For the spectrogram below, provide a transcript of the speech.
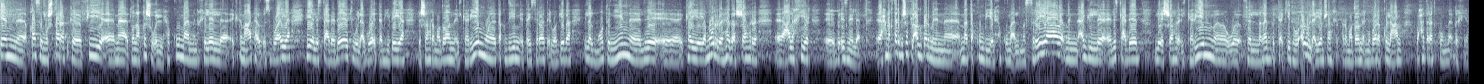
كان قاسم مشترك في ما تناقشه الحكومة من خلال اجتماعاتها الأسبوعية هي الاستعدادات والأجواء التمهيدية لشهر رمضان الكريم وتقديم التيسيرات الواجبة إلى المواطنين لكي يمر هذا الشهر على خير بإذن الله. هنقترب بشكل أكبر من ما تقوم به الحكومة المصرية من أجل الاستعداد للشهر الكريم وفي الغد بالتأكيد هو أول أيام شهر رمضان المبارك كل عام وحضراتكم بخير.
